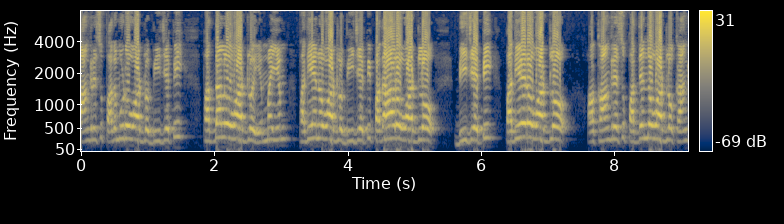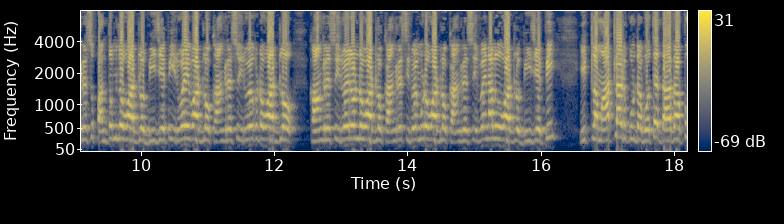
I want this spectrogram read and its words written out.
కాంగ్రెస్ పదమూడో వార్డులో బీజేపీ పద్నాలుగో వార్డులో ఎంఐఎం పదిహేనో వార్డులో బీజేపీ పదహారో వార్డులో బీజేపీ పదిహేడో వార్డులో కాంగ్రెస్ పద్దెనిమిదో వార్డులో కాంగ్రెస్ పంతొమ్మిదో వార్డులో బీజేపీ ఇరవై వార్డులో కాంగ్రెస్ ఇరవై ఒకటో వార్డులో కాంగ్రెస్ ఇరవై రెండో వార్డులో కాంగ్రెస్ ఇరవై మూడో వార్డులో కాంగ్రెస్ ఇరవై నాలుగో వార్డులో బీజేపీ. ఇట్లా మాట్లాడుకుంటా పోతే దాదాపు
